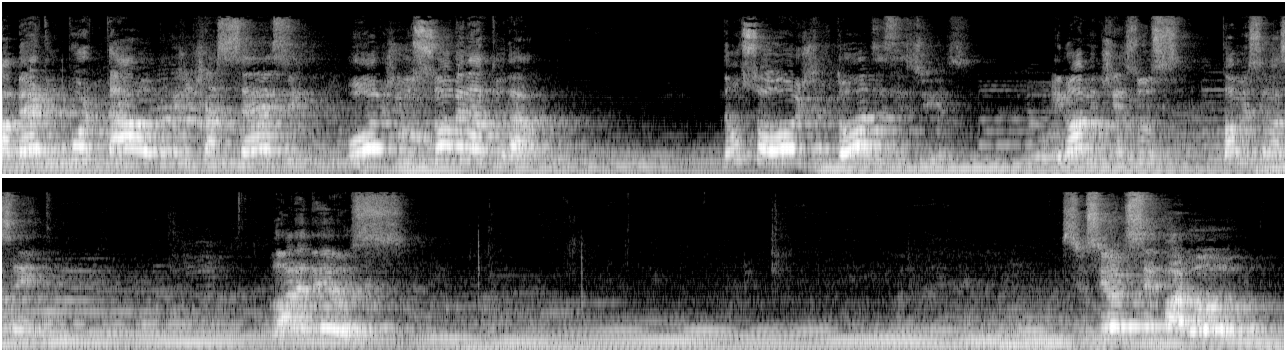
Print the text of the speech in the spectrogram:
Aberto, um portal para que a gente acesse hoje o sobrenatural. Não só hoje, todos esses dias. Em nome de Jesus, tome seu assento. Glória a Deus. Se o Senhor te separou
